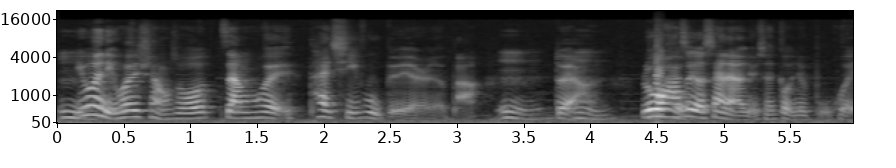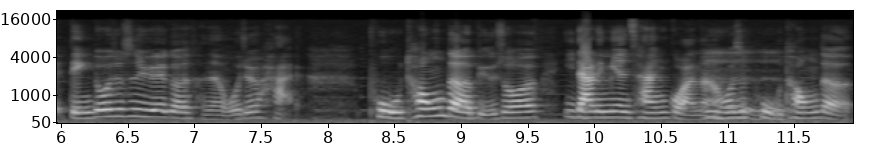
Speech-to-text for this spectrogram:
嗯、因为你会想说这样会太欺负别人了吧？嗯，对啊。嗯、如果她是个善良的女生，根本就不会，顶多就是约个可能我觉得还普通的，比如说意大利面餐馆啊，嗯、或是普通的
